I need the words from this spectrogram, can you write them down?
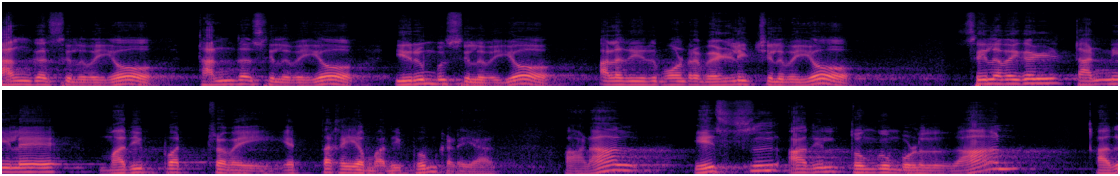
தங்க சிலுவையோ தந்த சிலுவையோ இரும்பு சிலுவையோ அல்லது இது போன்ற வெள்ளி சிலுவையோ சிலுவைகள் தன்னிலே மதிப்பற்றவை. எத்தகைய மதிப்பும் கிடையாது. ஆனால் இயேசு அதில் தொங்கும் பொழுதுதான் அது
